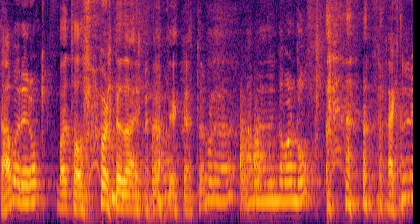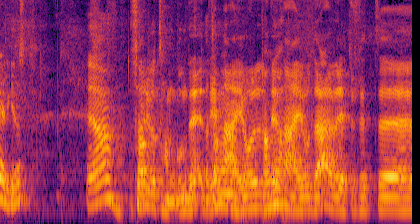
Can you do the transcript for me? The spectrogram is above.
Det er bare rock. bare ta det for det der. Ok. Det bare det. Nei, men det var en låt. Det er ikke noe religiøst. Ja, Så er det jo tangoen. Det, den er jo, den er jo, det er jo rett og slett eh,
